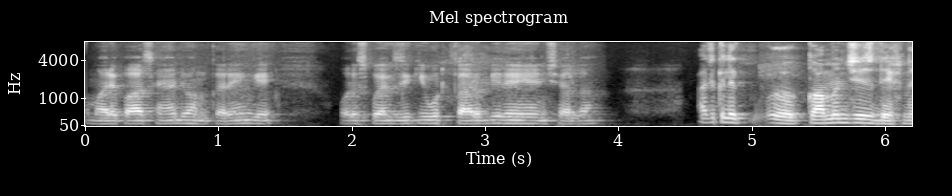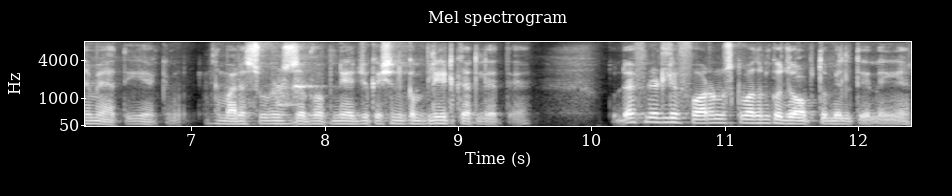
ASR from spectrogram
हमारे पास हैं जो हम करेंगे और उसको एग्जीक्यूट कर भी रहे हैं इन आजकल एक कॉमन चीज़ देखने में आती है कि हमारे स्टूडेंट्स जब अपनी एजुकेशन कंप्लीट कर लेते हैं तो डेफ़िनेटली फ़ौर उसके बाद उनको जॉब तो मिलती नहीं है।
